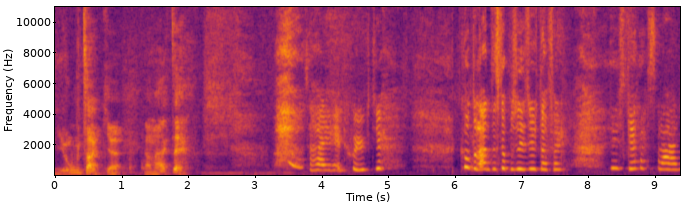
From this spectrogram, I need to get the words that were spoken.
jo tack. Jag märkte. Det här är ju helt sjukt ju. Kontrollanten står precis utanför. Hur ska jag lösa det här?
